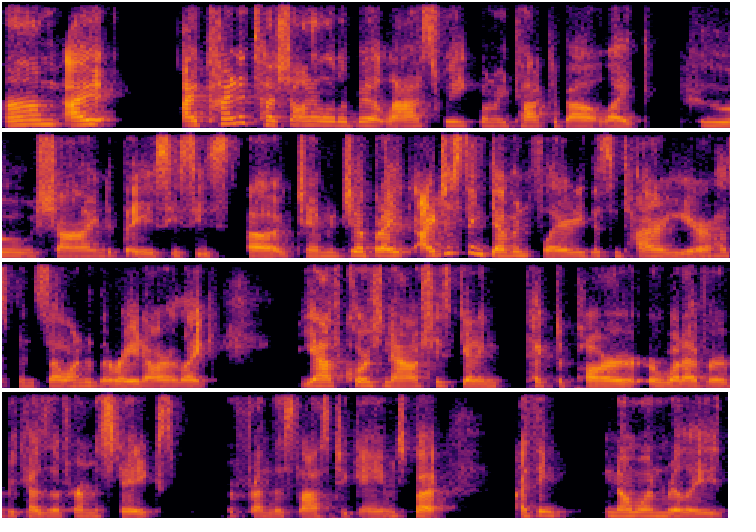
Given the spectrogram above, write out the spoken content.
Um, I I kind of touched on a little bit last week when we talked about like who shined at the ACC uh, championship, but I I just think Devyn Flaherty this entire year has been so under the radar. Like, yeah, of course now she's getting picked apart or whatever because of her mistakes from this last two games, but I think no one really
